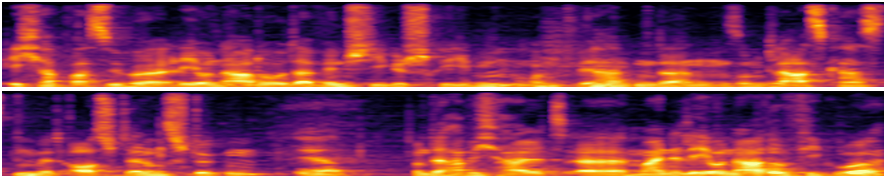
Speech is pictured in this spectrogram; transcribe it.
ich habe was über Leonardo da Vinci geschrieben und wir hatten dann so einen Glaskasten mit Ausstellungsstücken. Ja. Und da habe ich halt äh, meine Leonardo-Figur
